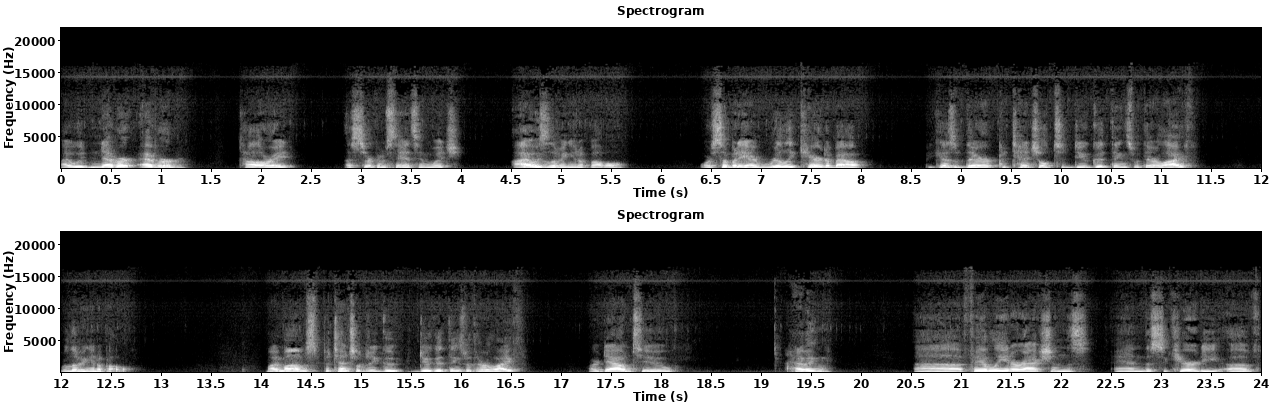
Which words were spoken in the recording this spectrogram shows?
I would never ever tolerate a circumstance in which I was living in a bubble or somebody I really cared about because of their potential to do good things with their life were living in a bubble. My mom's potential to do good things with her life are down to having uh, family interactions and the security of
